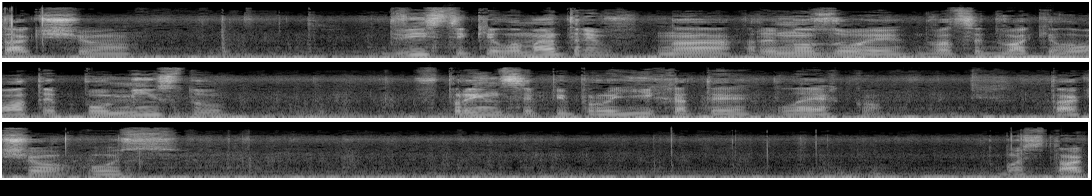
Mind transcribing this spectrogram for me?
Так що 200 кілометрів на Renault Zoe 22 кВт по місту, в принципі, проїхати легко. Так що ось. Ось так.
